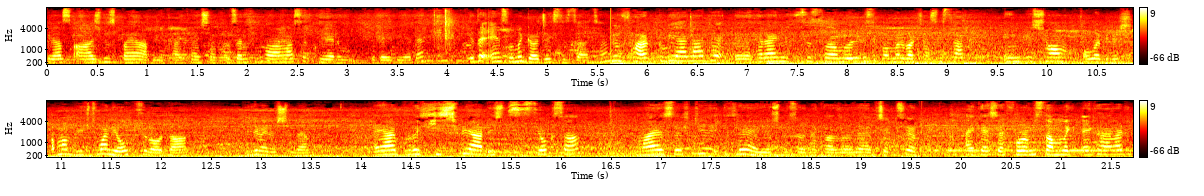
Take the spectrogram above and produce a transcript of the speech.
Biraz ağacımız bayağı büyük arkadaşlar. Fotoğrafı falan varsa koyarım bir yere. Ya da en sonunda göreceksiniz zaten. Bugün farklı bir yerlerde e, herhangi bir süs falan bulabilirsek onlara bakacağız. Mesela English Home olabilir ama büyük ihtimal yoktur orada. Bilemedim şimdi. Eğer burada hiçbir yerde hiçbir süs yoksa maalesef ki Ikea'ya geçmek zorunda kalacağız. Öyle yapacak bir şey yok. Arkadaşlar Forum İstanbul'a gitmeye karar verdik.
